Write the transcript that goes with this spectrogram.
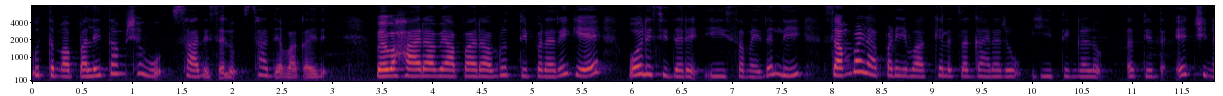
ಉತ್ತಮ ಫಲಿತಾಂಶವು ಸಾಧಿಸಲು ಸಾಧ್ಯವಾಗಲಿದೆ. ವ್ಯವಹಾರ, ವ್ಯಾಪಾರ, ವೃತ್ತಿಪರರಿಗೆ ಹೋಲಿಸಿದರೆ ಈ ಸಮಯದಲ್ಲಿ ಸಂಬಳ ಪಡೆಯುವ ಕೆಲಸಗಾರರು ಈ ತಿಂಗಳು ಅತ್ಯಂತ ಹೆಚ್ಚಿನ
